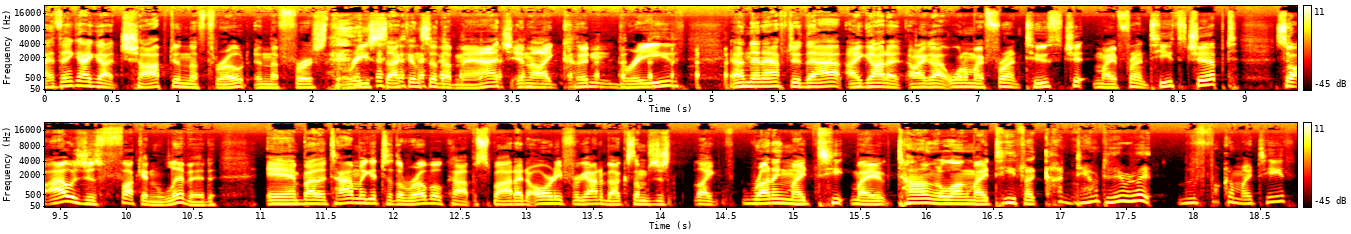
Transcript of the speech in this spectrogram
I think I got chopped in the throat in the first three seconds of the match, and I like couldn't breathe. And then after that, I got a, I got one of my front tooth, chi- my front teeth chipped. So I was just fucking livid. And by the time we get to the RoboCop spot, I'd already forgotten about because I'm just like running my teeth, my tongue along my teeth, like God damn, did they really fuck on my teeth?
